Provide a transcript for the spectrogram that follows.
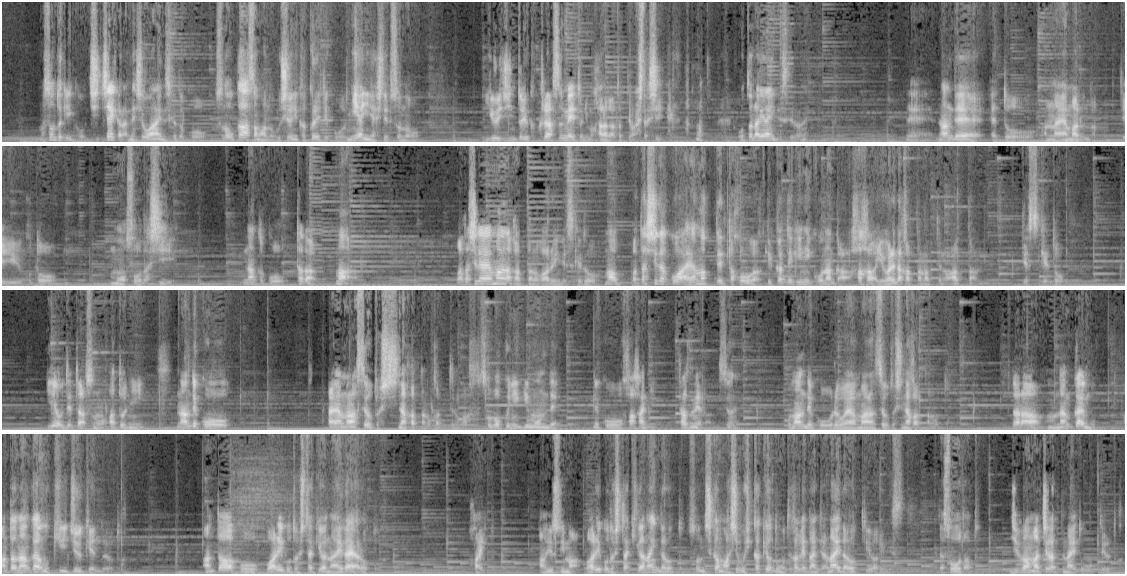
まあ、その時こうちっちゃいからね、しょうがないんですけど、こうそのお母様の後ろに隠れてこうニヤニヤしてるその友人というかクラスメートにも腹が立ってましたし、大人げないんですけどね。で、なんで、えっと、あんな謝るんだっていうこともそうだし、なんかこう、ただ、まあ、私が謝らなかったのが悪いんですけど、まあ、私がこう謝ってた方が結果的にこうなんか母は言われなかったなっていうのはあったんですけど、家を出たその後に、なんでこう、謝らせようとしなかったのかっていうのが素朴に疑問で、で、こう、母に尋ねたんですよね。こうなんでこう、俺を謝らせようとしなかったのと。そしたら、もう何回も、あんたは何回も聞い中堅だよと。あんたはこう、悪いことした気はないがやろと。はいと。あ要するに、まあ、悪いことした気がないんだろうと。そのしかも足も引っ掛けようと思ってかけたんじゃないだろうっていうわけです。だそうだと。自分は間違ってないと思ってるとか。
